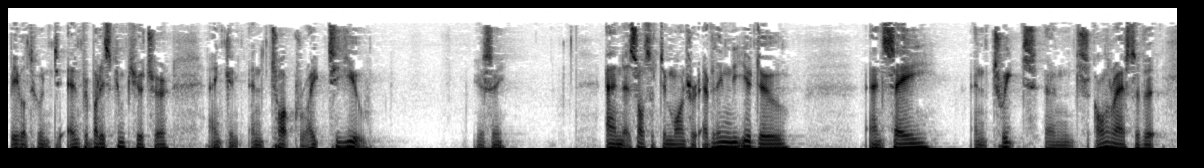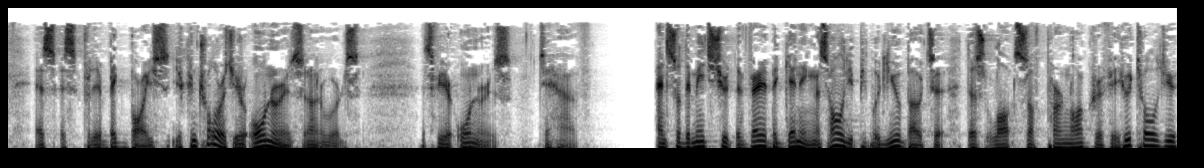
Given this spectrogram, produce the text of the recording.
be able to go into everybody's computer and can, and talk right to you. You see? And it's also to monitor everything that you do and say and tweet and all the rest of it is, is for their big boys, your controllers, your owners, in other words. It's for your owners to have. And so they made sure at the very beginning, that's all you people knew about it, there's lots of pornography. Who told you?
